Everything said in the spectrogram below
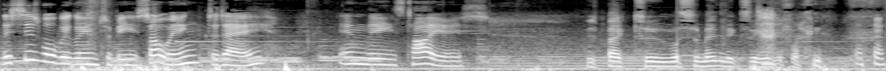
This is what we're going to be sowing today in these tyres. It's back to cement mixing, I'm afraid.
